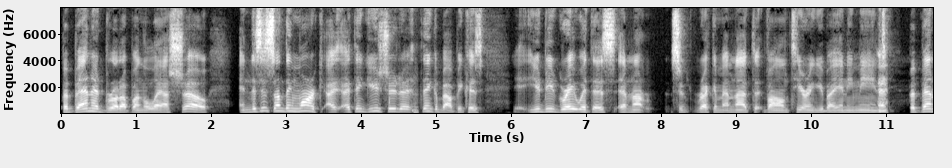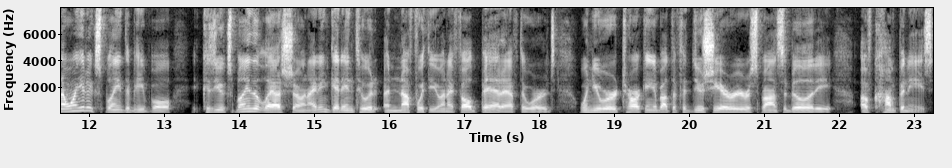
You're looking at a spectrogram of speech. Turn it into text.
But Ben had brought up on the last show and this is something, Mark, I, I think you should uh, think about because you'd be great with this. I'm not recommend. I'm not volunteering you by any means, but Ben, I want you to explain to people because you explained it last show, and I didn't get into it enough with you, and I felt bad afterwards when you were talking about the fiduciary responsibility of companies,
